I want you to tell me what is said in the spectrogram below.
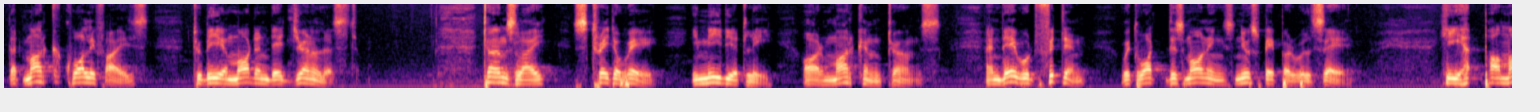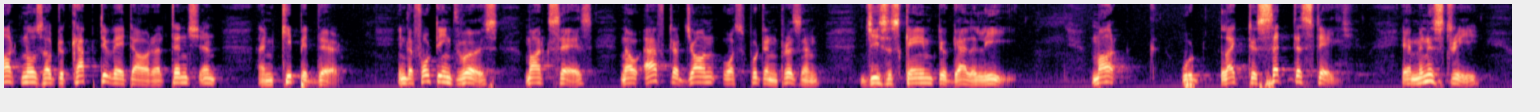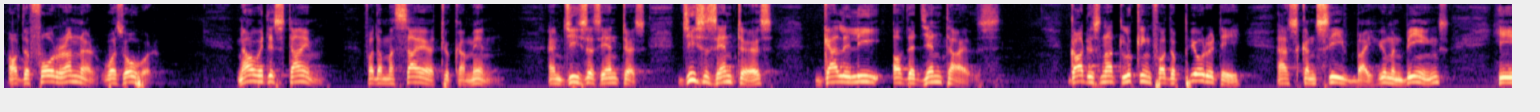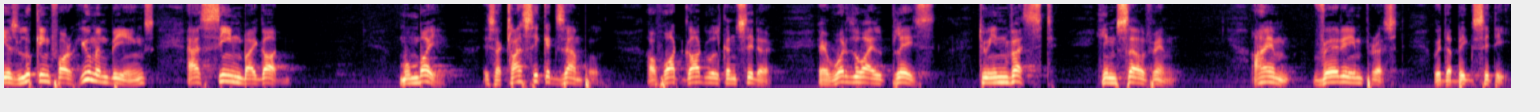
that Mark qualifies to be a modern day journalist. Terms like straight away, immediately, or Markan terms, and they would fit in with what this morning's newspaper will say. He, Paul Mark knows how to captivate our attention and keep it there. In the 14th verse, Mark says, Now after John was put in prison, Jesus came to Galilee. Mark would like to set the stage. A ministry of the forerunner was over. Now it is time for the Messiah to come in. And Jesus enters. Jesus enters Galilee of the Gentiles. God is not looking for the purity as conceived by human beings, He is looking for human beings as seen by God. Mumbai is a classic example of what God will consider a worthwhile place to invest Himself in. I am very impressed with the big city.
